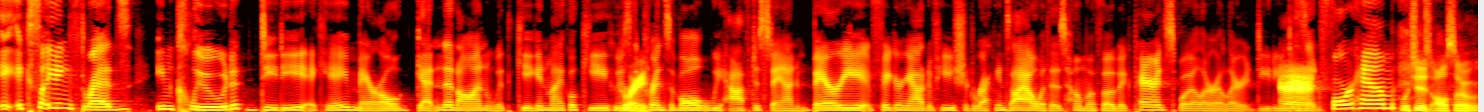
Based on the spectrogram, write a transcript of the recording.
exciting threads include Dee Dee, aka Meryl, getting it on with Keegan Michael Key, who's the principal. We have to stand. Barry figuring out if he should reconcile with his homophobic parents. Spoiler alert: Dee Dee does Eh. it for him. which is also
